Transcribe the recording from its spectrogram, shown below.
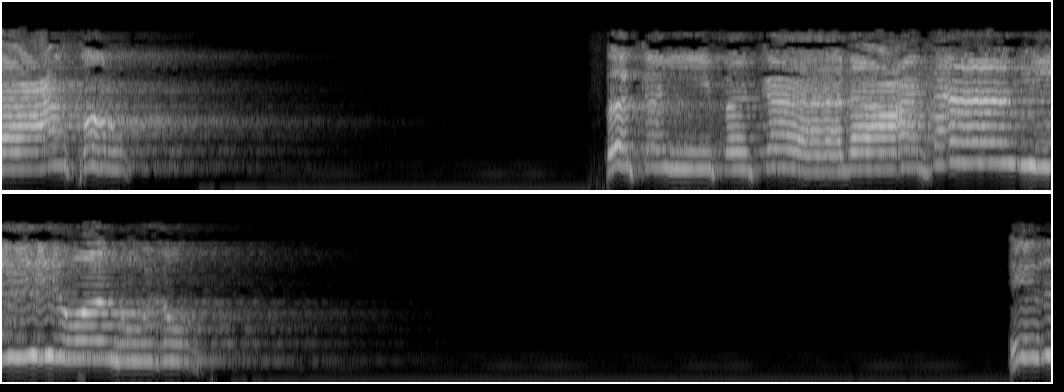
فَعَقَرَ فَكَيْفَ كَانَ عَذَابِي وَنُذُرِ؟ إِنَّا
